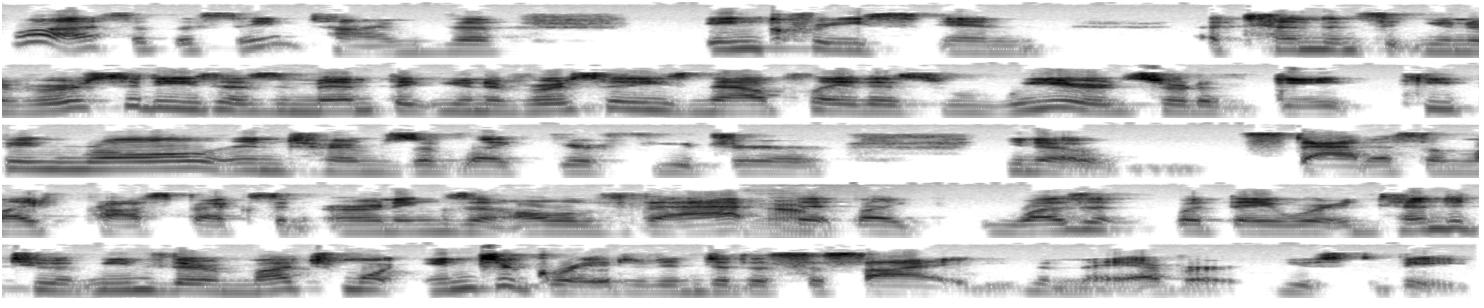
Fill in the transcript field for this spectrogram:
Plus at the same time, the increase in attendance at universities has meant that universities now play this weird sort of gatekeeping role in terms of like your future, you know, status and life prospects and earnings and all of that, yeah. that like wasn't what they were intended to. It means they're much more integrated into the society than they ever used to be.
